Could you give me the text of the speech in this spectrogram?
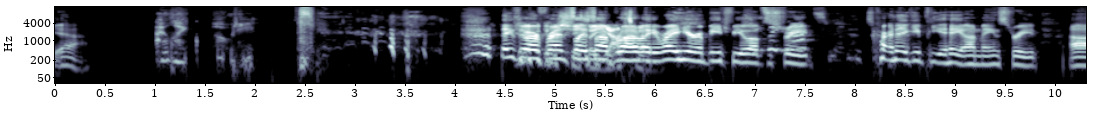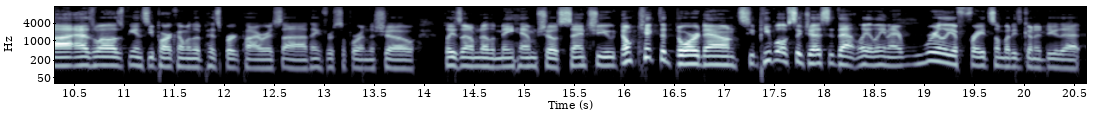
Yeah, I like voting. Thanks to our friends She's Slice a on yachtsman. Broadway right here in Beechview up She's the a street. yachtsman. It's Carnegie, PA on Main Street, uh, as well as PNC Park home of the Pittsburgh Pirates. Uh, thanks for supporting the show. Please let them know the Mayhem Show sent you. Don't kick the door down. See, people have suggested that lately, and I'm really afraid somebody's going to do that.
